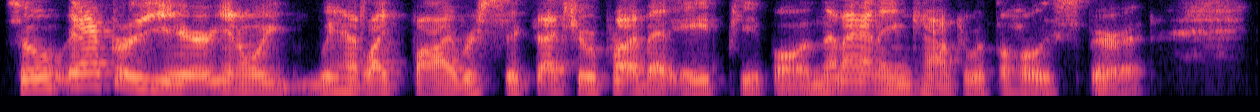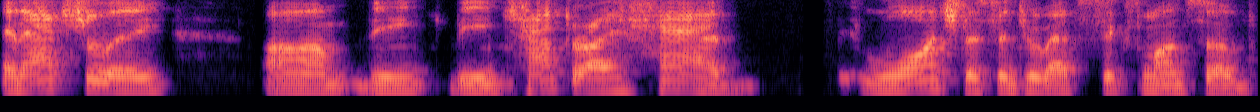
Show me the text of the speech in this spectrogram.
So after a year you know we, we had like five or six actually we're probably about eight people and then i had an encounter with the holy spirit. And actually um, the the encounter I had launched us into about six months of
